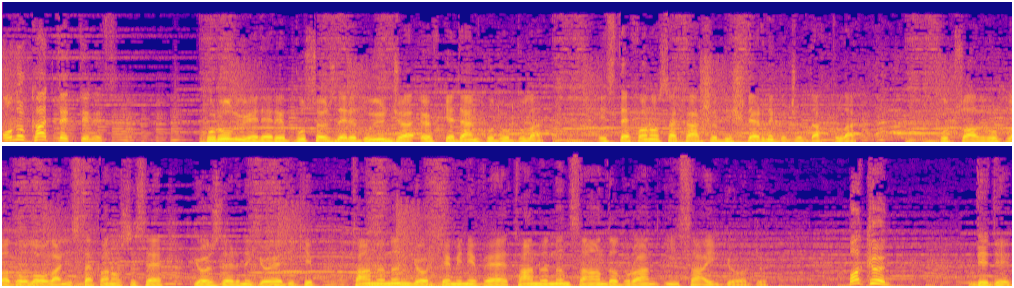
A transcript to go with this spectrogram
onu katlettiniz. Kurul üyeleri bu sözleri duyunca öfkeden kudurdular. İstefanos'a karşı dişlerini gıcırdattılar. Kutsal ruhla dolu olan İstefanos ise gözlerini göğe dikip Tanrı'nın görkemini ve Tanrı'nın sağında duran İsa'yı gördü. Bakın Dedi,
